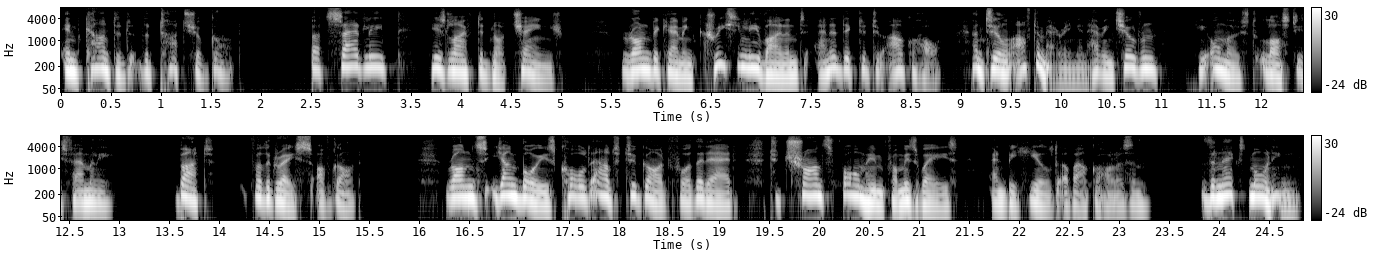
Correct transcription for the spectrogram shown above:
encountered the touch of God. But sadly, his life did not change. Ron became increasingly violent and addicted to alcohol until, after marrying and having children, he almost lost his family. But for the grace of God. Ron's young boys called out to God for the dad to transform him from his ways and be healed of alcoholism. The next morning,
